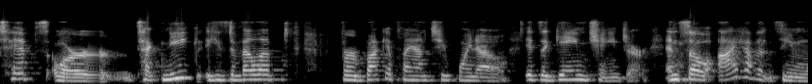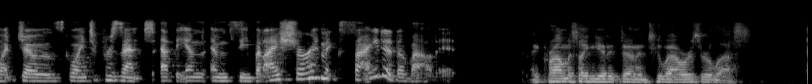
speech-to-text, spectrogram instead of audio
tips or technique he's developed for Bucket Plan 2.0. It's a game changer. And so I haven't seen what Joe's going to present at the MMC, but I sure am excited about it. I promise I can get it done in two hours or less.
